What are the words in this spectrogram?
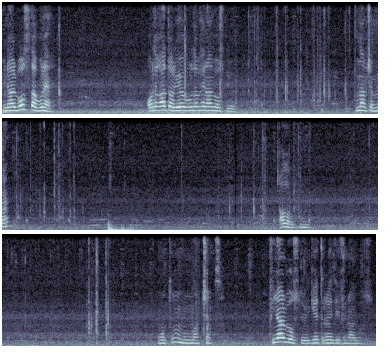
Final boss da bu ne? Orada kart arıyor, burada final boss diyor. Ne yapacağım ben? Al al bunu. Unuttun mu bunu ne yapacağımızı? Final boss diyor. Get ready final boss.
